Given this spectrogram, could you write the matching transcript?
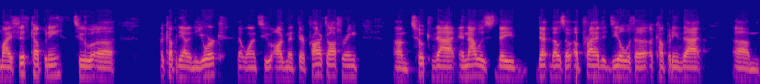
my fifth company to uh, a company out of New York that wanted to augment their product offering um, took that, and that was they that, that was a, a private deal with a, a company that um,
